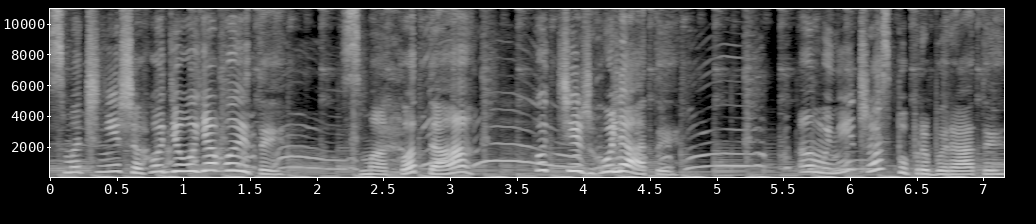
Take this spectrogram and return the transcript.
Смачніше ході уявити. Смакота. Хочі ж гуляти. А мені час поприбирати.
